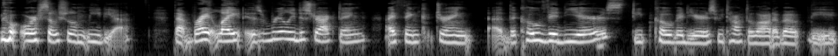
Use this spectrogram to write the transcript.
or social media. That bright light is really distracting. I think during uh, the COVID years, deep COVID years, we talked a lot about the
